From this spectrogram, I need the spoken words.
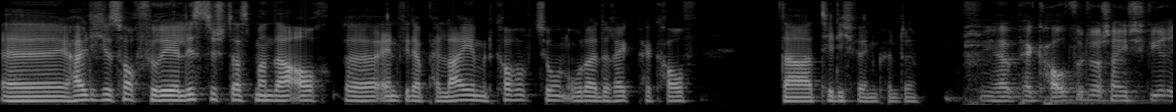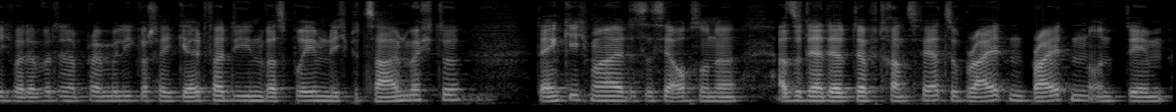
äh, halte ich es auch für realistisch, dass man da auch äh, entweder per Laie mit Kaufoption oder direkt per Kauf da tätig werden könnte. Ja, per Kauf wird wahrscheinlich schwierig, weil er wird in der Premier League wahrscheinlich Geld verdienen, was Bremen nicht bezahlen möchte. Denke ich mal, das ist ja auch so eine, also der, der, der Transfer zu Brighton, Brighton und dem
